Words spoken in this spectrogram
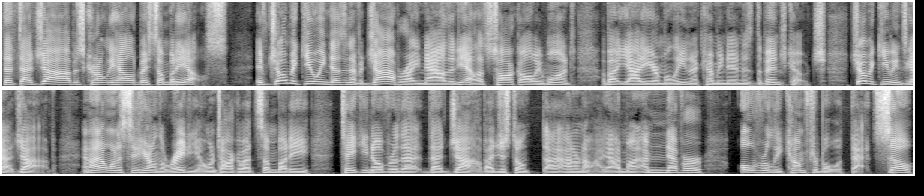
that that job is currently held by somebody else. If Joe McEwing doesn't have a job right now, then yeah, let's talk all we want about Yadier Molina coming in as the bench coach. Joe McEwing's got a job, and I don't want to sit here on the radio and talk about somebody taking over that that job. I just don't. I, I don't know. I, I'm I'm never overly comfortable with that. So,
